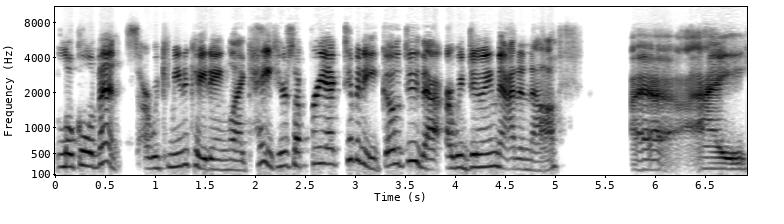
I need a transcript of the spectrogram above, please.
local events? Are we communicating like hey here's a free activity. Go do that. Are we doing that enough? I, I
